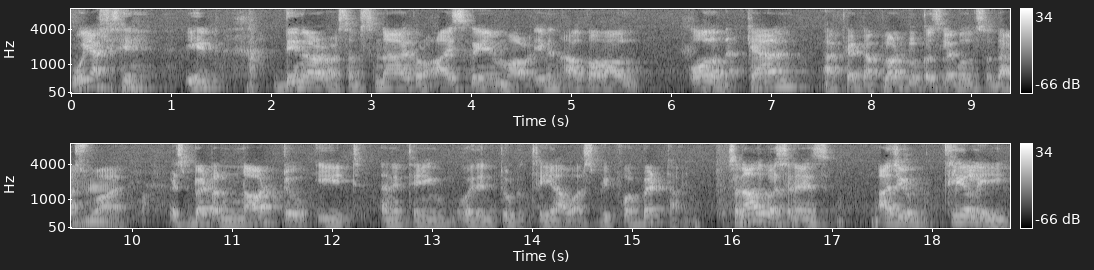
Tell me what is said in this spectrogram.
we actually eat dinner or some snack or ice cream or even alcohol. All of that can affect our blood glucose levels, so that's mm-hmm. why it's better not to eat anything within two to three hours before bedtime. So now the question is, as you clearly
